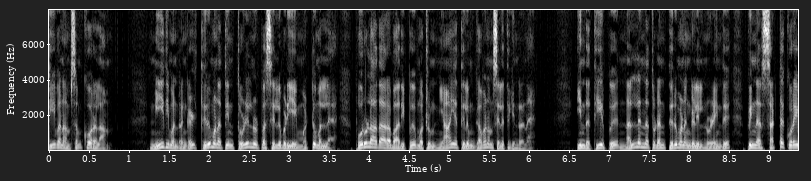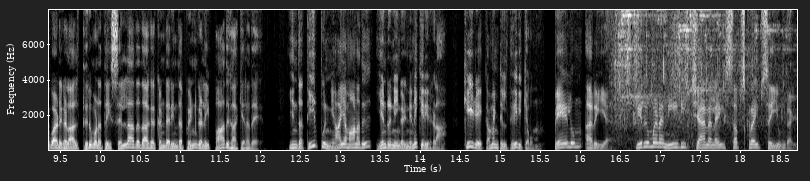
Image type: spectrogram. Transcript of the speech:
ஜீவனாம்சம் கோரலாம். நீதிமன்றங்கள் திருமணத்தின் தொழில்நுட்ப செல்லுபடியை மட்டுமல்ல பொருளாதார பாதிப்பு மற்றும் நியாயத்திலும் கவனம் செலுத்துகின்றன. இந்த தீர்ப்பு நல்லெண்ணத்துடன் திருமணங்களில் நுழைந்து பின்னர் சட்ட குறைபாடுகளால் திருமணத்தை செல்லாததாக கண்டறிந்த பெண்களை பாதுகாக்கிறது. இந்த தீர்ப்பு நியாயமானது என்று நீங்கள் நினைக்கிறீர்களா? கீழே கமெண்டில் தெரிவிக்கவும். மேலும் அறிய திருமண நீதி சேனலை சப்ஸ்கிரைப் செய்யுங்கள்.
